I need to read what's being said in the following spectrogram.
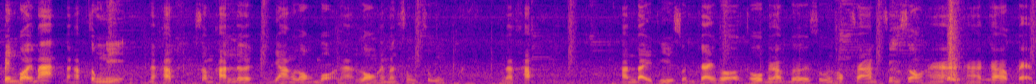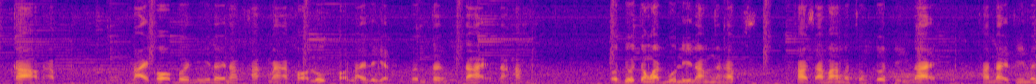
เป็นบ่อยมากนะครับตรงนี้นะครับสำคัญเลยยางรองเบาะนะฮะรองให้มันสูงๆนะครับ ท่านใดที่สนใจก็โทรไปรับเบอร์ 0 6 3 4 2 5 5 9 8 9 นะครับไลน์ก็เบอร์นี้เลยนะครับทักมาขอรูปขอรายละเอียดเพิ่มเติมได้นะครับรถอยู่จังหวัดบุรีรัมย์นะครับกค้าสามารถมาชมตัวจริงได้ ท่านใดที่ไม่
